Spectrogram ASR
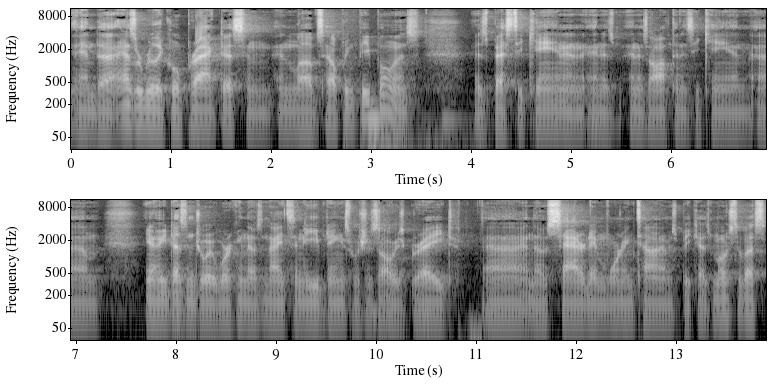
and uh, has a really cool practice and, and loves helping people. And is as best he can and, and, as, and as often as he can. Um, you know, he does enjoy working those nights and evenings, which is always great, uh, and those Saturday morning times because most of us,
